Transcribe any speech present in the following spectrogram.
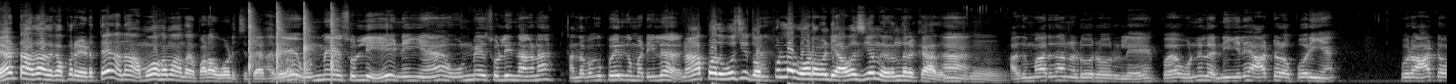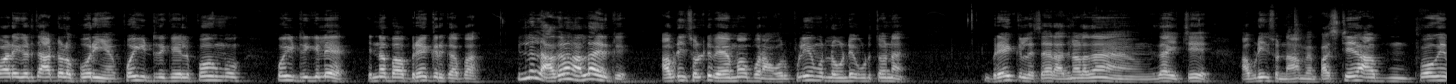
லேட்டாக தான் அதுக்கப்புறம் எடுத்தேன். ஆனால் அமோகமாக அந்த படம் ஓடிச்சு அதே உண்மையை சொல்லி நீங்க உண்மையை சொல்லியிருந்தாங்கன்னா அந்த பக்கம் போயிருக்க மாட்டீங்களா? நாற்பது ஊசி தொப்புள்ள ஓட வேண்டிய அவசியம் இருந்திருக்காது. அது மாதிரி தான் நடுவர் அவர்களே. இப்போ ஒன்றும் இல்லை நீங்களே ஆட்டோவில் போகிறீங்க ஒரு ஆட்டோ வாடகை எடுத்து ஆட்டோவில் போகிறீங்க போய்கிட்டு இருக்கையில் போகும்போ போயிட்டு இருக்கீங்களே. என்னப்பா பிரேக் இருக்காப்பா? இல்லை இல்லை அதெல்லாம் நல்லா இருக்குது அப்படின்னு சொல்லிட்டு வேகமாக போகிறான் ஒரு புளிய முட்டில் கொண்டே கொடுத்தோன்னே பிரேக் இல்லை சார் அதனால தான் இதாயிடுச்சு. அப்படின்னு சொன்னான். அவன் ஃபஸ்ட்டே போக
